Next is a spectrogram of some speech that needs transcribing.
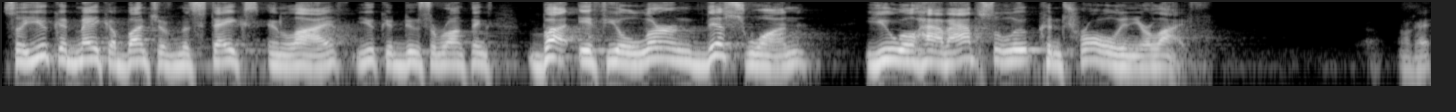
So you could make a bunch of mistakes in life, you could do some wrong things, but if you'll learn this one, you will have absolute control in your life. Okay?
